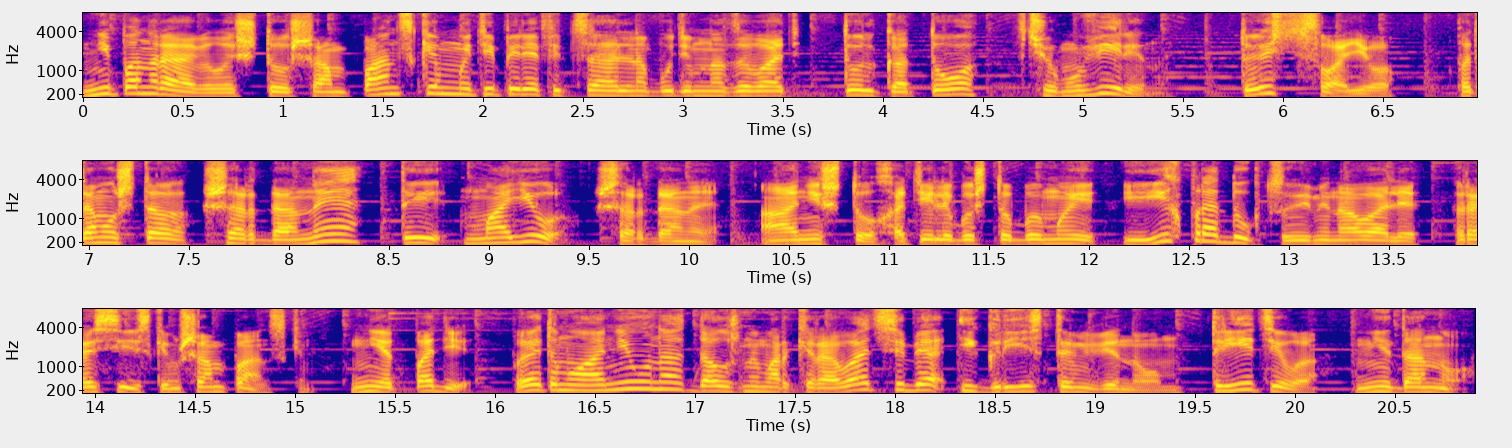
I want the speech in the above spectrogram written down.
Не понравилось, что шампанским мы теперь официально будем называть только то, в чем уверены. То есть свое. Потому что шардоне – ты мое шардоне. А они что, хотели бы, чтобы мы и их продукцию именовали российским шампанским? Нет, поди. Поэтому они у нас должны маркировать себя игристым вином. Третьего не дано.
